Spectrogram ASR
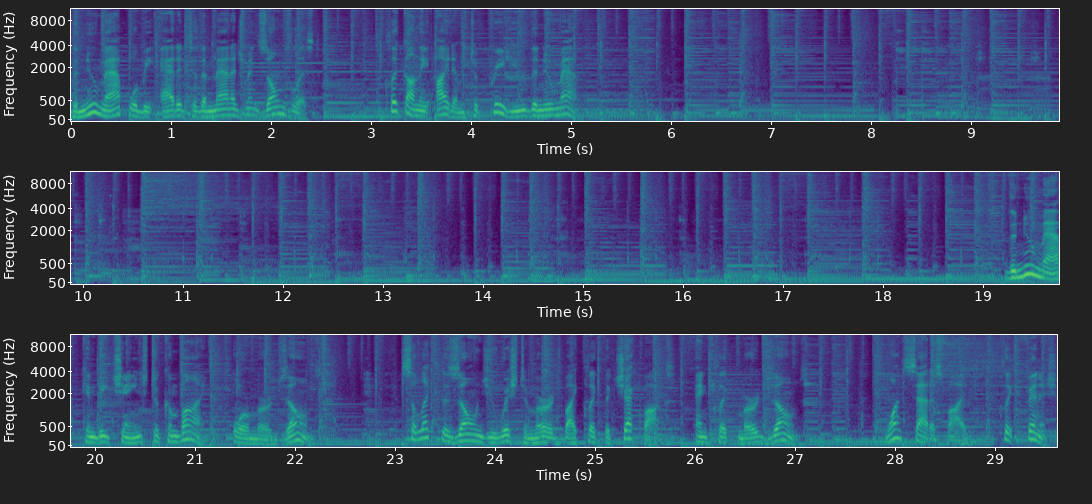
the new map will be added to the Management Zones list. Click on the item to preview the new map. The new map can be changed to combine or merge zones. Select the zones you wish to merge by click the checkbox and click Merge Zones. Once satisfied, click Finish.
